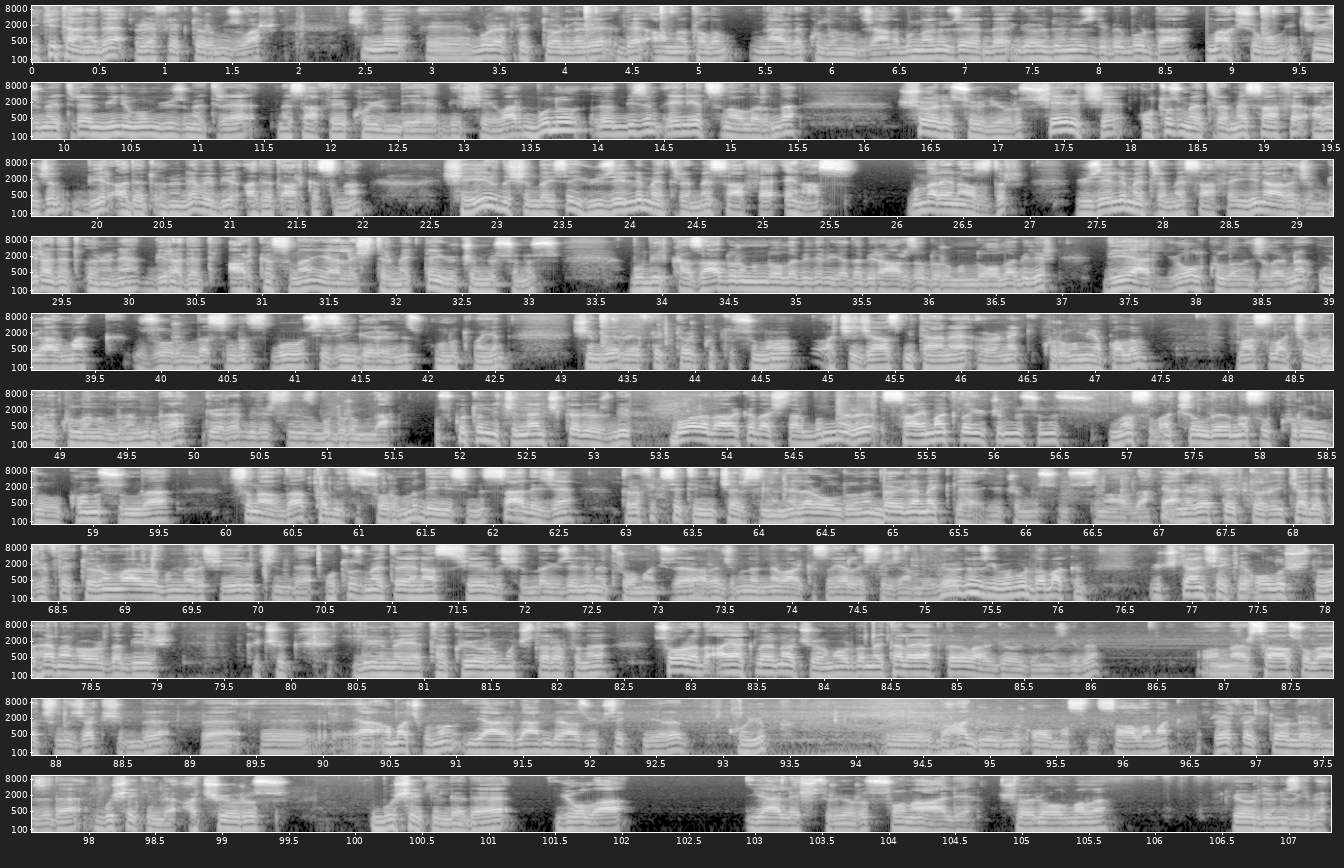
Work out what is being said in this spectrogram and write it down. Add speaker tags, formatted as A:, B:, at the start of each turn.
A: İki tane de reflektörümüz var. Şimdi e, bu reflektörleri de anlatalım nerede kullanılacağını. Bunların üzerinde gördüğünüz gibi burada maksimum 200 metre, minimum 100 metre mesafeye koyun diye bir şey var. Bunu e, bizim ehliyet sınavlarında şöyle söylüyoruz. Şehir içi 30 metre mesafe aracın bir adet önüne ve bir adet arkasına. Şehir dışında ise 150 metre mesafe en az. Bunlar en azdır. 150 metre mesafe yine aracın bir adet önüne bir adet arkasına yerleştirmekte yükümlüsünüz. Bu bir kaza durumunda olabilir ya da bir arıza durumunda olabilir. Diğer yol kullanıcılarını uyarmak zorundasınız. Bu sizin göreviniz unutmayın. Şimdi reflektör kutusunu açacağız. Bir tane örnek kurulum yapalım. Nasıl açıldığını ve kullanıldığını da görebilirsiniz bu durumda. Kutunun içinden çıkarıyoruz. Bir... Bu arada arkadaşlar bunları saymakla yükümlüsünüz. Nasıl açıldığı, nasıl kurulduğu konusunda sınavda tabii ki sorumlu değilsiniz. Sadece trafik setinin içerisinde neler olduğunu söylemekle yükümlüsünüz sınavda. Yani reflektörü, iki adet reflektörüm var ve bunları şehir içinde 30 metre en az, şehir dışında 150 metre olmak üzere aracımın önüne ve arkasına yerleştireceğim diyor. Gördüğünüz gibi burada bakın üçgen şekli oluştu. Hemen orada bir küçük düğmeye takıyorum uç tarafını. Sonra da ayaklarını açıyorum. Orada metal ayakları var gördüğünüz gibi. Onlar sağa sola açılacak şimdi ve e, yani amaç bunu yerden biraz yüksek bir yere koyup e, daha görünür olmasını sağlamak. Reflektörlerimizi de bu şekilde açıyoruz. Bu şekilde de yola yerleştiriyoruz. Son hali şöyle olmalı. Gördüğünüz gibi.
